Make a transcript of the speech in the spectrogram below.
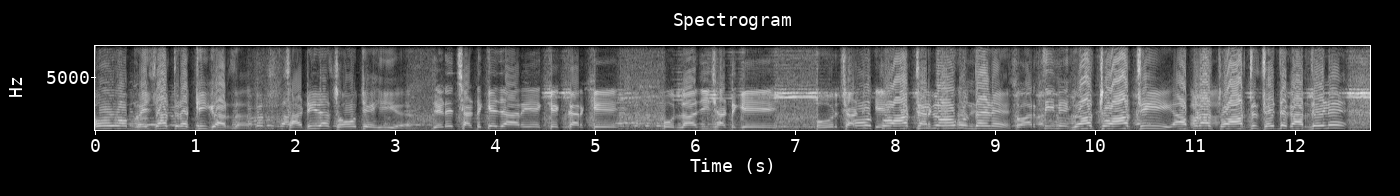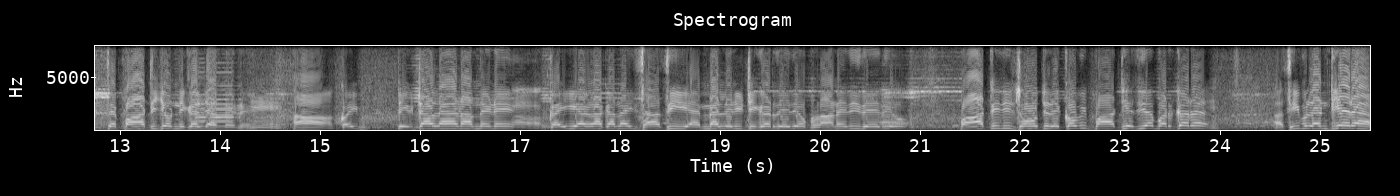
ਉਹ ਹਮੇਸ਼ਾ ਤਰੱਕੀ ਕਰਦਾ। ਸਾਡੀ ਤਾਂ ਸੋਚ ਇਹੀ ਹੈ। ਜਿਹੜੇ ਛੱਡ ਕੇ ਜਾ ਰਹੇ ਇੱਕ ਇੱਕ ਕਰਕੇ ਭੋਲਾ ਜੀ ਛੱਡ ਗਏ ਹੋਰ ਛੱਡ ਉਹ ਕੇ ਸਵਾਰਥੀ ਲੋਕ। ਹੁੰਦੇ ਨੇ। ਸਵਾਰਥੀ ਨੇ। ਨਾ ਸਵਾਰਥੀ ਆਪਣਾ ਸਵਾਰਥ ਸਿੱਧ ਕਰਦੇ ਨੇ ਤੇ ਪਾਰਟੀ ਚੋਂ ਨਿਕਲ ਜਾਂਦੇ ਨੇ। ਹਾਂ। ਕਈ ਟਿਕਟਾਂ ਲੈਣ ਆਉਂਦੇ ਨੇ। ਕਈ ਅਗਲਾ ਕਹਿੰਦਾ ਜੀ ਸਾਸੀ ਐਮਐਲਏ ਦੀ ਟਿਕਟ ਦੇ ਦਿਓ ਫਲਾਣੇ ਦੀ ਦੇ ਦਿਓ। ਪਾਰਟੀ ਦੀ ਸੋਚ ਦੇਖੋ ਵੀ ਪਾਰਟੀ ਅਸੀਂ ਤਾਂ ਵਰਕਰ ਹੈ। ਅਸੀਂ ਵਲੰਟੀਅਰ ਹੈ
